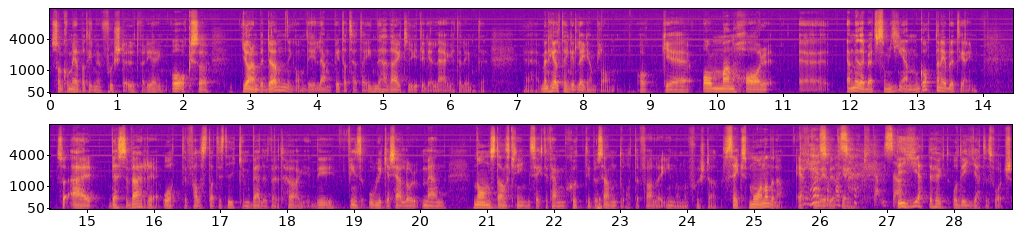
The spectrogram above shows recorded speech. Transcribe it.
som kommer hjälpa till med en första utvärdering och också göra en bedömning om det är lämpligt att sätta in det här verktyget i det läget eller inte. Eh, men helt enkelt lägga en plan. Och eh, om man har eh, en medarbetare som genomgått en rehabilitering så är dessvärre återfallsstatistiken väldigt, väldigt hög. Det finns olika källor men någonstans kring 65-70% återfaller inom de första sex månaderna efter Det är så pass högt alltså? Det är jättehögt och det är jättesvårt.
